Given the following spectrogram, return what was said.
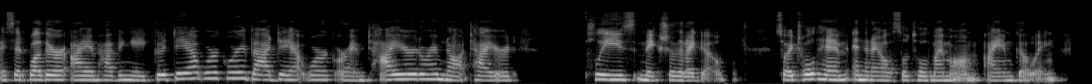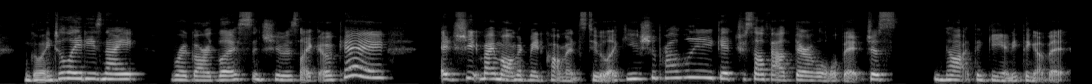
I said, whether I am having a good day at work or a bad day at work, or I'm tired or I'm not tired, please make sure that I go. So I told him. And then I also told my mom, I am going. I'm going to ladies' night regardless. And she was like, okay. And she, my mom had made comments too, like, you should probably get yourself out there a little bit, just not thinking anything of it.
